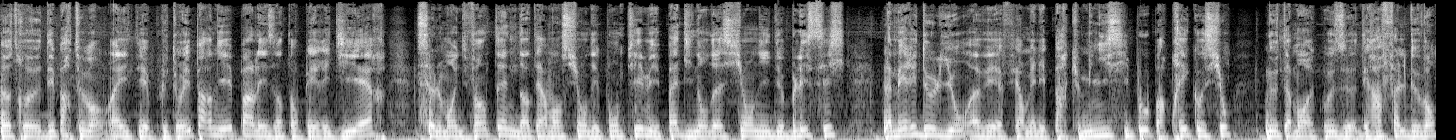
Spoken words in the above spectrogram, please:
notre département a été plutôt épargné par les intempéries d'hier. Seulement une vingtaine d'interventions des pompiers, mais pas d'inondations ni de blessés. La mairie de Lyon avait fermé les parcs municipaux par précaution, notamment à cause des rafales de vent.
